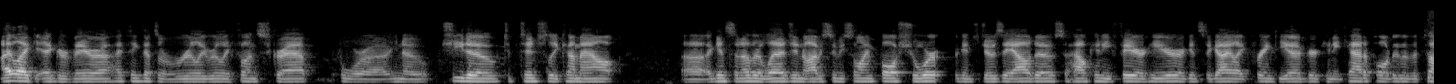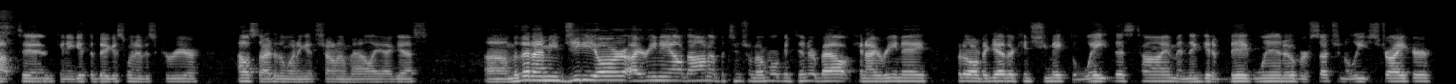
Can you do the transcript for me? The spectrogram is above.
I like Edgar Vera. I think that's a really, really fun scrap. for uh, you know Chito to potentially come out uh, against another legend. Obviously, we saw him fall short against Jose Aldo. So how can he fare here against a guy like Frankie Edgar? Can he catapult into the top ten? Can he get the biggest win of his career outside of the win against Sean O'Malley? I guess. Um, but then I mean GDR, Irene Aldana, potential number one contender bout. Can Irene put it all together? Can she make the weight this time and then get a big win over such an elite striker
